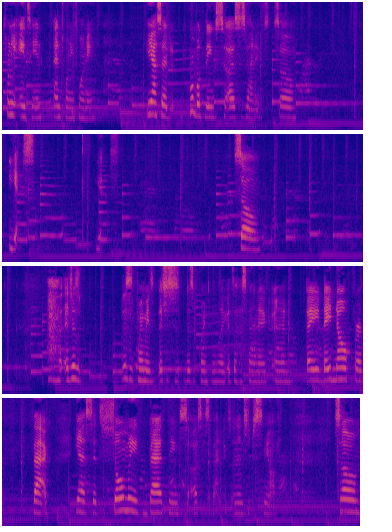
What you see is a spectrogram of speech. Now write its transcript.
2018, and 2020. He has said horrible things to us Hispanics. So yes. Yes. So it just me. It just disappoints me. Like it's a Hispanic, and they they know for a fact. Yes, said so many bad things to us Hispanics, and then it just pisses me off. So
